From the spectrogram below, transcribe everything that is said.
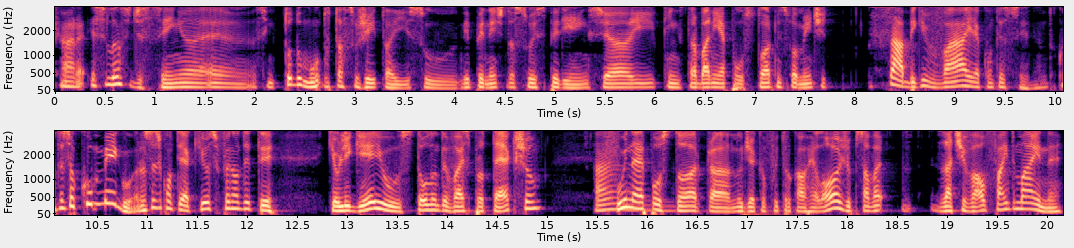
Cara, esse lance de senha é assim, todo mundo está sujeito a isso, independente da sua experiência e quem trabalha em Apple Store, principalmente, sabe que vai acontecer. Né? Aconteceu comigo. Eu não sei se contei aqui ou se foi no DT. Que eu liguei o Stolen Device Protection, ah. fui na Apple Store pra, no dia que eu fui trocar o relógio, eu precisava desativar o Find My, né?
